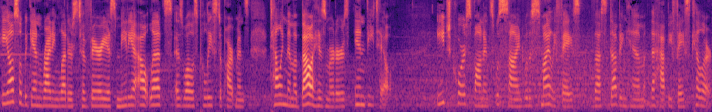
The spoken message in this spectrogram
He also began writing letters to various media outlets as well as police departments, telling them about his murders in detail. Each correspondence was signed with a smiley face, thus dubbing him the Happy Face Killer.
